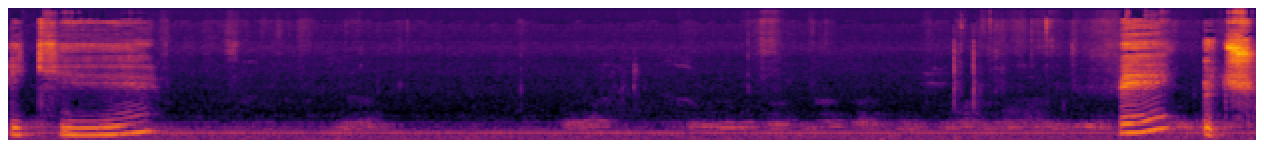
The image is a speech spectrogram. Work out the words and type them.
2 ve 3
